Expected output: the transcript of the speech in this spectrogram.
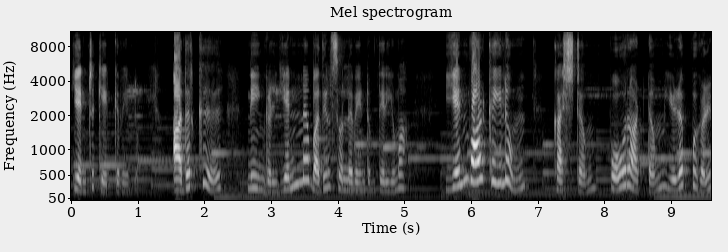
என்று கேட்க வேண்டும். அதற்கு நீங்கள் என்ன பதில் சொல்ல வேண்டும் தெரியுமா? என் வாழ்க்கையிலும் கஷ்டம் போராட்டம் இழப்புகள்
